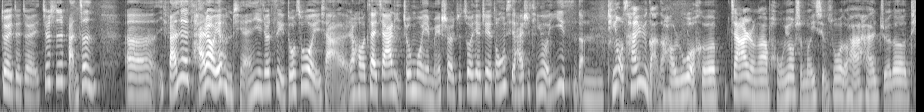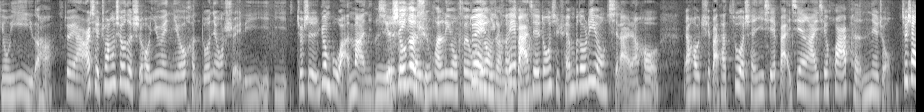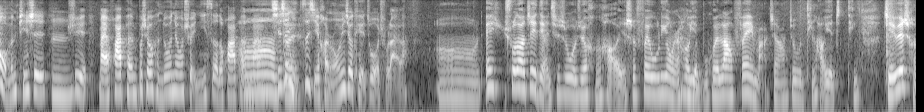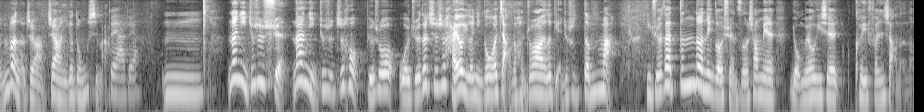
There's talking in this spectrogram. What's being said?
对对对，就是反正，呃，反正这些材料也很便宜，就自己多做一下，然后在家里周末也没事儿，就做一些这些东西，还是挺有意思的。嗯，挺有参与感的哈。如果和家人啊、朋友什么一起做的话，还觉得挺有意义的哈。对呀，而且装修的时候，因为你有很多那种水泥，一一就是用不完嘛，你也是一个循环利用、废物利用。对，你可以把这些东西全部都利用起来，然后。然后去把它做成一些摆件啊，一些花盆那种，就像我们平时去买花盆，不是有很多那种水泥色的花盆吗？其实你自己很容易就可以做出来了。哦，哎，说到这点，其实我觉得很好，也是废物利用，然后也不会浪费嘛，这样就挺好，也挺节约成本的，这样这样一个东西嘛。对呀，对呀。嗯，那你就是选，那你就是之后，比如说，我觉得其实还有一个你跟我讲的很重要的一个点就是灯嘛。你觉得在灯的那个选择上面有没有一些可以分享的呢？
